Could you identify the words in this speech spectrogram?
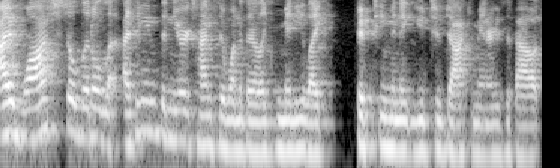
I watched a little. I think in the New York Times they of their like mini like 15 minute YouTube documentaries about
